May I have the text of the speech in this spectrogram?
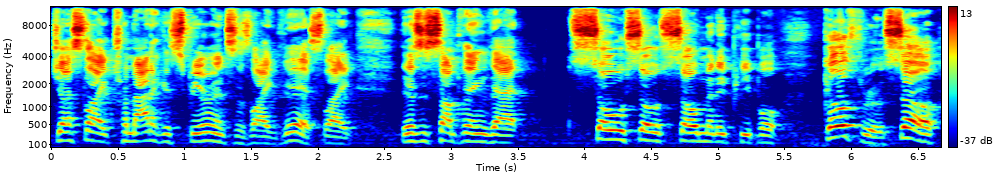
just like traumatic experiences like this. Like this is something that so, so, so many people go through. So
